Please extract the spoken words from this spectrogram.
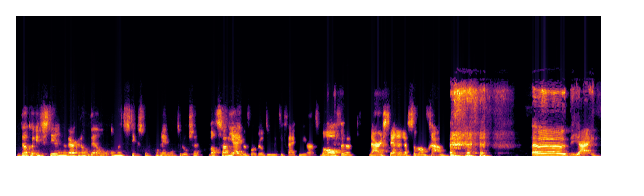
welke investeringen werken dan wel om het stikstofprobleem op te lossen? Wat zou jij bijvoorbeeld doen met die 5 miljard, behalve naar een sterrenrestaurant gaan? uh, ja, ik,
